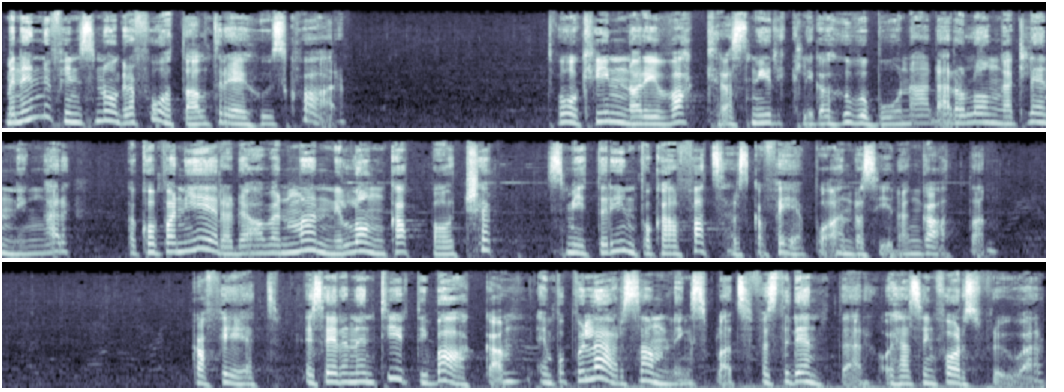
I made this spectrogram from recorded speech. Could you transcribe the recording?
men ännu finns några fåtal trähus kvar. Två kvinnor i vackra snirkliga huvudbonader och långa klänningar ackompanjerade av en man i lång kappa och käpp smiter in på Karl Fatzers café på andra sidan gatan. Caféet är sedan en tid tillbaka en populär samlingsplats för studenter och Helsingforsfruar.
